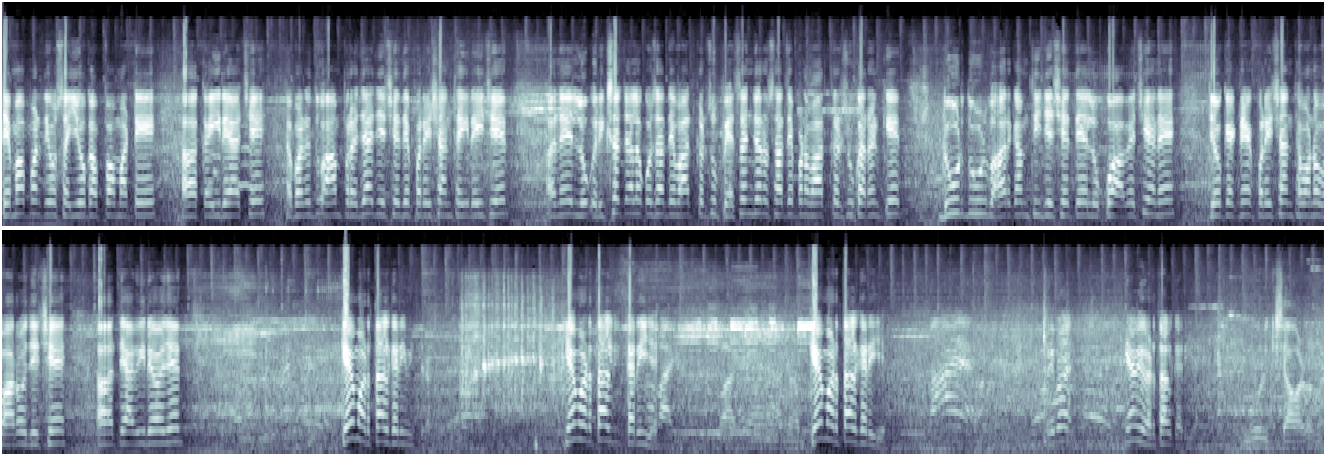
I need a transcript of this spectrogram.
તેમાં પણ તેઓ સહયોગ આપવા માટે કહી રહ્યા છે. પરંતુ આમ પ્રજા જે છે તે પરેશાન થઈ રહી છે અને રિક્ષા ચાલકો સાથે વાત કરશું, પેસેન્જરો સાથે પણ વાત કરશું, કારણ કે દૂર દૂર બહારગામથી જે છે તે લોકો આવે છે અને તેઓ ક્યાંક ક્યાંક પરેશાન થવાનો વારો જે છે તે આવી રહ્યો છે. કેમ હડતાલ કરી મિત્ર? કેમ હડતાલ કરી છે? કેમ હડતાલ કરી છે કેમ હડતાલ કરી છે હું રિક્ષાવાળો ને.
